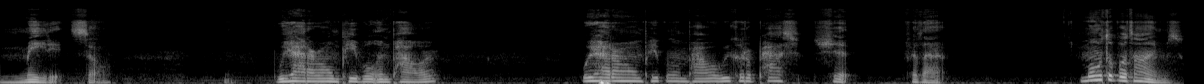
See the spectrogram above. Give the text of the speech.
made it so. We had our own people in power. We had our own people in power. We could have passed shit for that. Multiple times.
